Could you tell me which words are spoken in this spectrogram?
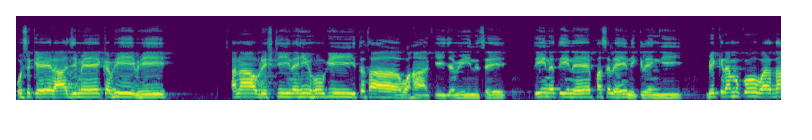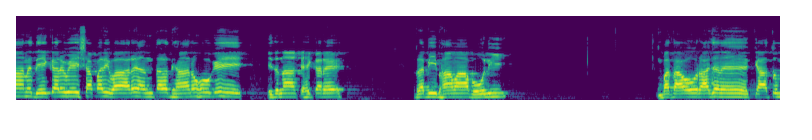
उसके राज्य में कभी भी अनावृष्टि नहीं होगी तथा वहाँ की ज़मीन से तीन तीन फ़सलें निकलेंगी। विक्रम को वरदान देकर वे सपरिवार अंतर ध्यान हो गए। इतना कहकर रवि भामा बोली, बताओ राजन, क्या तुम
